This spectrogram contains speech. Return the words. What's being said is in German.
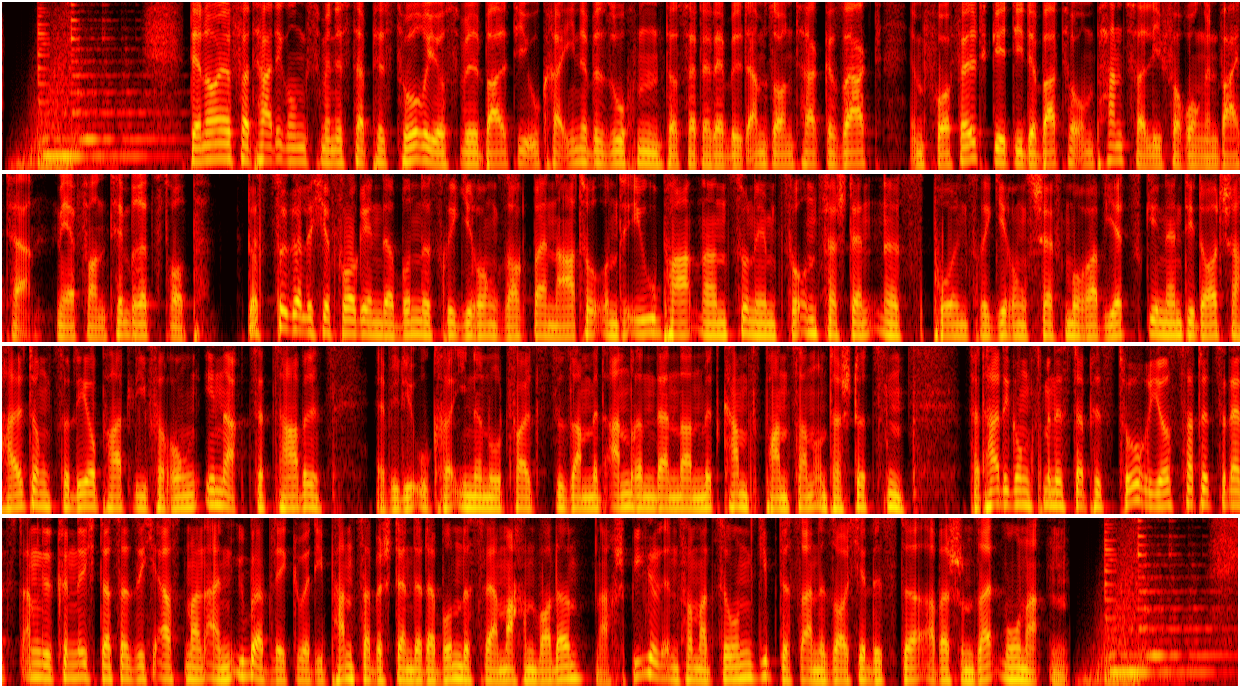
Der neue Verteidigungsminister Pistorius will bald die Ukraine besuchen, das hat er der Bild am Sonntag gesagt. Im Vorfeld geht die Debatte um Panzerlieferungen weiter. Mehr von Tim Britztrup. Das zögerliche Vorgehen der Bundesregierung sorgt bei NATO und EU-Partnern zunehmend für Unverständnis. Polens Regierungschef Morawiecki nennt die deutsche Haltung zur Leopard-Lieferung inakzeptabel. Er will die Ukraine notfalls zusammen mit anderen Ländern mit Kampfpanzern unterstützen. Verteidigungsminister Pistorius hatte zuletzt angekündigt, dass er sich erstmal einen Überblick über die Panzerbestände der Bundeswehr machen wolle. Nach Spiegelinformationen gibt es eine solche Liste aber schon seit Monaten.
